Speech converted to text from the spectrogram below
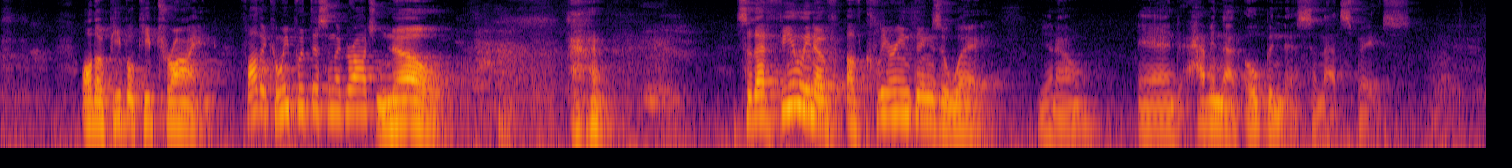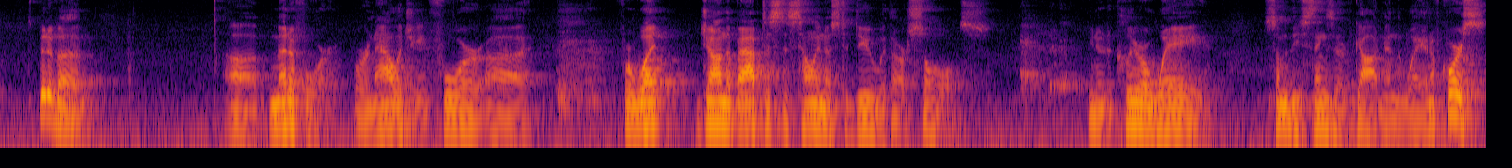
Although people keep trying. Father, can we put this in the garage? No. so that feeling of, of clearing things away, you know, and having that openness in that space. It's a bit of a, a metaphor or analogy for, uh, for what John the Baptist is telling us to do with our souls. You know, to clear away some of these things that have gotten in the way. And of course,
